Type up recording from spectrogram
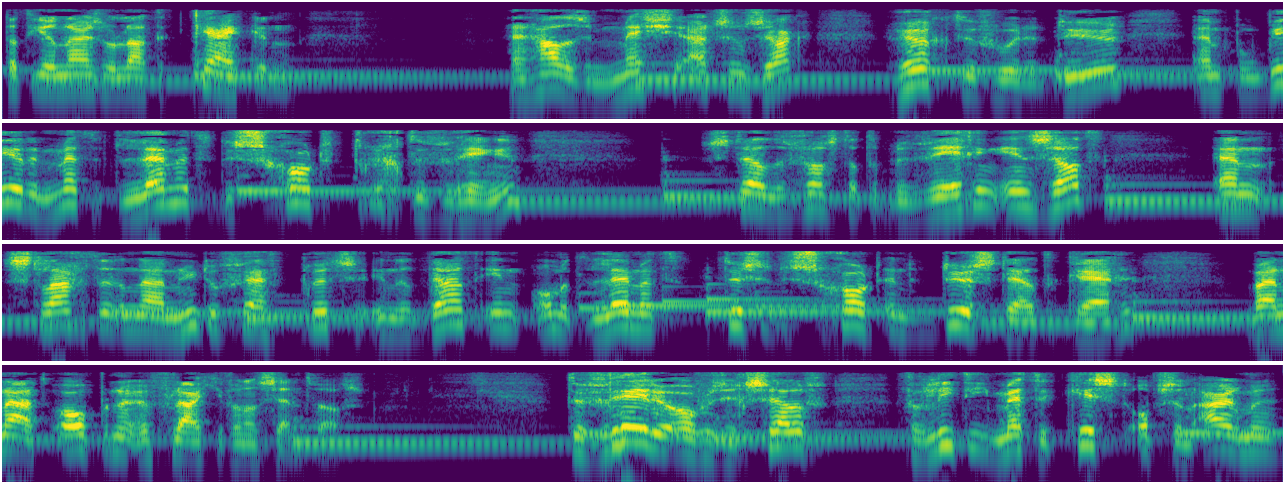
dat hij ernaar zou laten kijken. Hij haalde zijn mesje uit zijn zak, hurkte voor de deur en probeerde met het lemmet de schoot terug te wringen, stelde vast dat er beweging in zat en slaagde er na een minuut of vijf prutsen inderdaad in om het lemmet tussen de schoot en de deurstijl te krijgen, waarna het openen een fluitje van een cent was. Tevreden over zichzelf verliet hij met de kist op zijn armen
